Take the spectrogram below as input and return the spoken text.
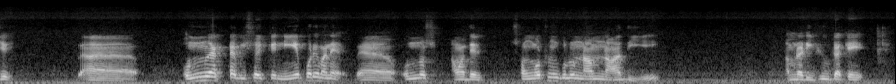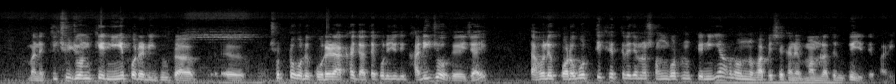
যে অন্য একটা বিষয়কে নিয়ে পরে মানে অন্য আমাদের সংগঠনগুলোর নাম না দিয়ে আমরা রিভিউটাকে মানে কিছু জনকে নিয়ে পরে রিভিউটা ছোট্ট করে করে রাখা যাতে করে যদি খারিজও হয়ে যায় তাহলে পরবর্তী ক্ষেত্রে যেন সংগঠনকে নিয়ে আমরা অন্যভাবে সেখানে মামলাতে ঢুকে যেতে পারি।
